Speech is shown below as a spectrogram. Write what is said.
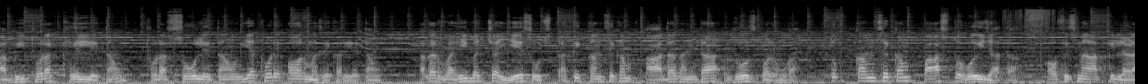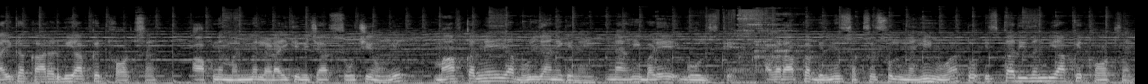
अभी थोड़ा खेल लेता हूँ, थोड़ा सो लेता हूँ या थोड़े और मज़े कर लेता हूँ। अगर वही बच्चा ये सोचता कि कम से कम आधा घंटा रोज़ पढ़ूँगा तो कम से कम पास तो हो ही जाता। ऑफ़िस में आपकी लड़ाई का कारण भी आपके थॉट्स हैं। आपने मन में लड़ाई के विचार सोचे होंगे, माफ़ करने या भूल जाने के नहीं, ना ही बड़े गोल्स के। अगर आपका बिज़नेस सक्सेसफुल नहीं हुआ तो इसका रीज़न भी आपके थॉट्स हैं।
